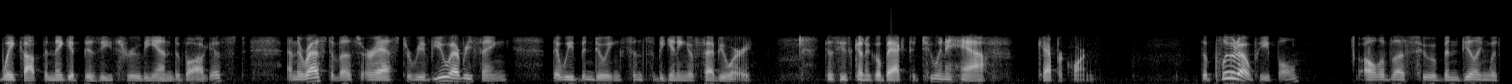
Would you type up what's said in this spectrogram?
wake up and they get busy through the end of August, and the rest of us are asked to review everything that we've been doing since the beginning of February, because he's going to go back to two and a half Capricorn. The Pluto people, all of us who have been dealing with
